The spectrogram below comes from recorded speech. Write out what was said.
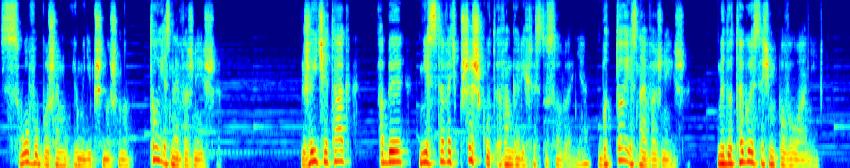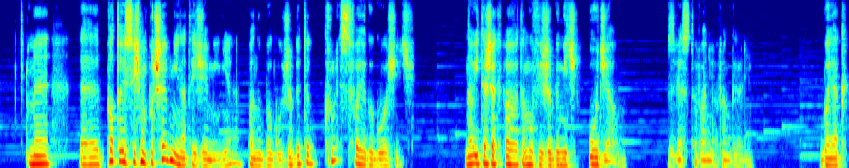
Słowu Bożemu im nie przynoszono. To jest najważniejsze. Żyjcie tak, aby nie stawiać przeszkód Ewangelii Chrystusowej, nie? Bo to jest najważniejsze. My do tego jesteśmy powołani. My e, po to jesteśmy potrzebni na tej ziemi, nie? Panu Bogu, żeby to królestwo Jego głosić. No i też, jak Paweł to mówi, żeby mieć udział w zwiastowaniu Ewangelii. Bo jak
